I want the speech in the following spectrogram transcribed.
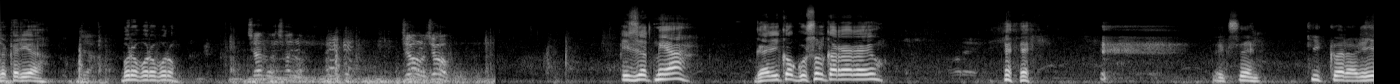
জাকারিয়া जा বড় বড় বড় चलो चलो जाओ जाओ इज्जत मियाँ गाड़ी को गोसल करा रहे हो দেখছেন কি করার এই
